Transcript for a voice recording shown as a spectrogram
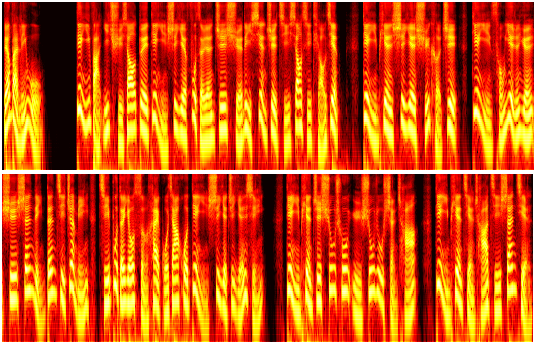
两百零五。电影法已取消对电影事业负责人之学历限制及消极条件，电影片事业许可制，电影从业人员需申领登记证明。及不得有损害国家或电影事业之言行，电影片之输出与输入审查，电影片检查及删减，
